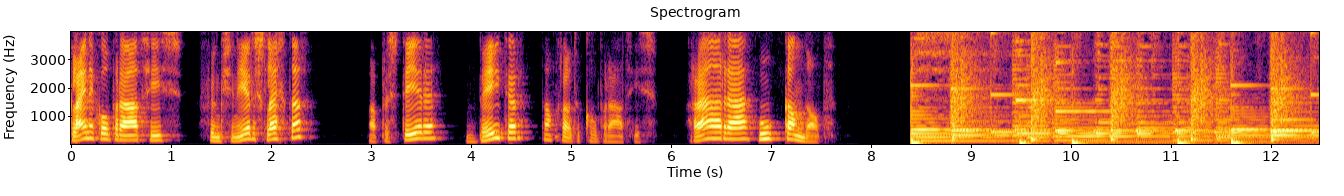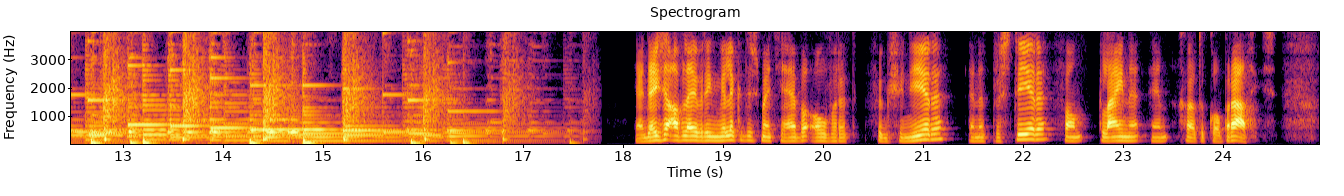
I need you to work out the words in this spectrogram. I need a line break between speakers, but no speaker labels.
Kleine corporaties functioneren slechter, maar presteren beter dan grote corporaties. Rara, hoe kan dat? in deze aflevering wil ik het dus met je hebben over het functioneren en het presteren van kleine en grote corporaties.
